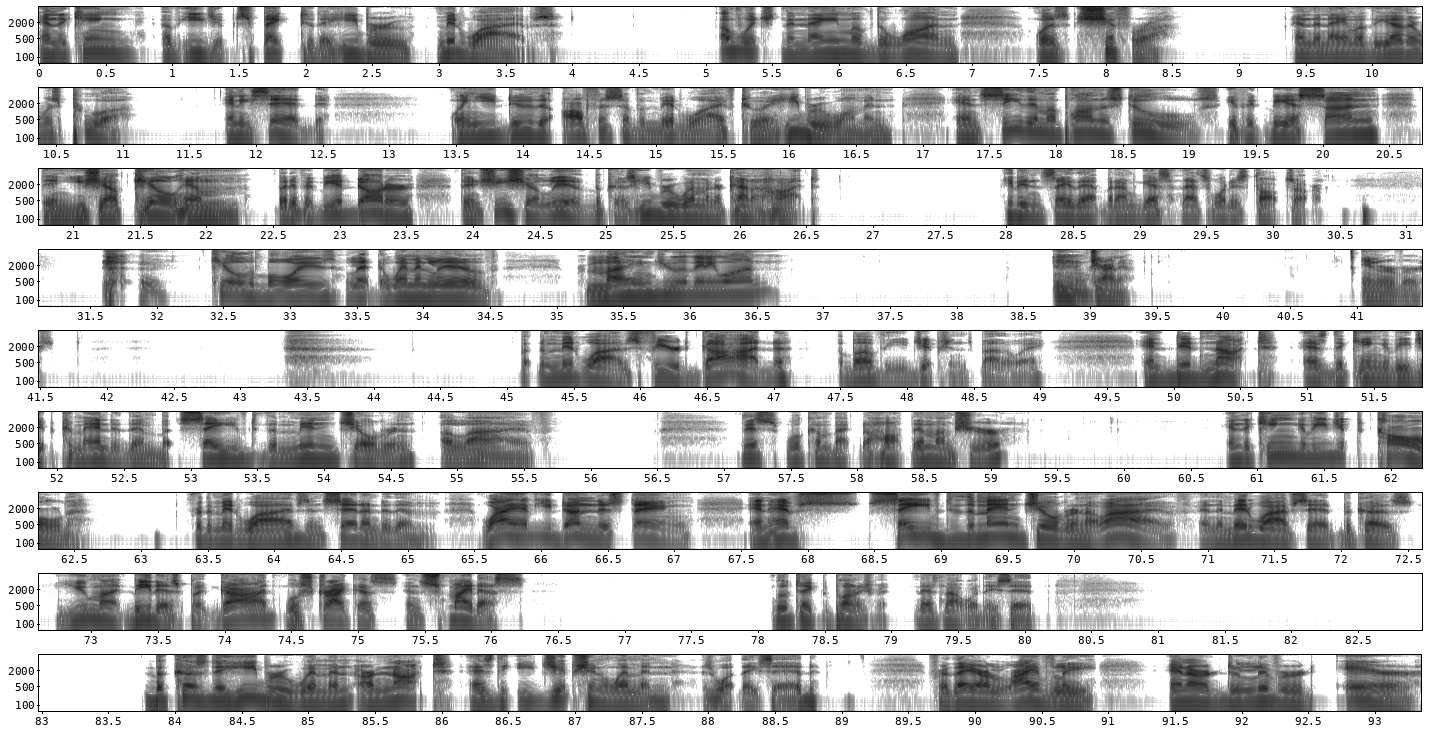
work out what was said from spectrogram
And the king of Egypt spake to the Hebrew midwives, of which the name of the one was Shiphrah, and the name of the other was Puah. And he said, When ye do the office of a midwife to a Hebrew woman, and see them upon the stools, if it be a son, then ye shall kill him. But if it be a daughter, then she shall live, because Hebrew women are kind of hot. He didn't say that, but I'm guessing that's what his thoughts are. Kill the boys, let the women live. Remind you of anyone? China in reverse. But the midwives feared God above the Egyptians, by the way, and did not as the king of Egypt commanded them, but saved the men children alive. This will come back to haunt them, I'm sure. And the king of Egypt called for the midwives and said unto them, Why have you done this thing? and have saved the man children alive. And the midwife said, Because you might beat us, but God will strike us and smite us. We'll take the punishment. That's not what they said. Because the Hebrew women are not as the Egyptian women, is what they said, for they are lively and are delivered ere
